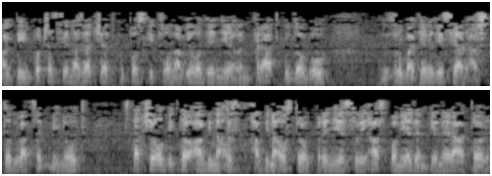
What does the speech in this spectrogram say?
Ak by im počasie na začiatku poskytlo na vylodenie len krátku dobu, zhruba 90 až 120 minút, stačilo by to, aby na, aby na ostrov preniesli aspoň jeden generátor,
